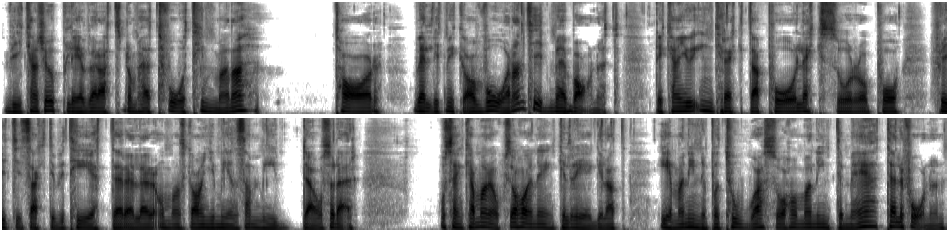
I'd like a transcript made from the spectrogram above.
Vi kanske upplever att de här två timmarna tar väldigt mycket av våran tid med barnet. Det kan ju inkräkta på läxor och på fritidsaktiviteter eller om man ska ha en gemensam middag och sådär. Och sen kan man också ha en enkel regel att är man inne på toa så har man inte med telefonen.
